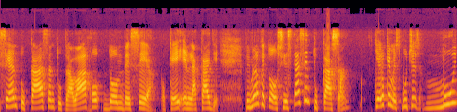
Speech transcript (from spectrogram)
Sea en tu casa, en tu trabajo, donde sea, ¿ok? En la calle. Primero que todo, si estás en tu casa, quiero que me escuches muy,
